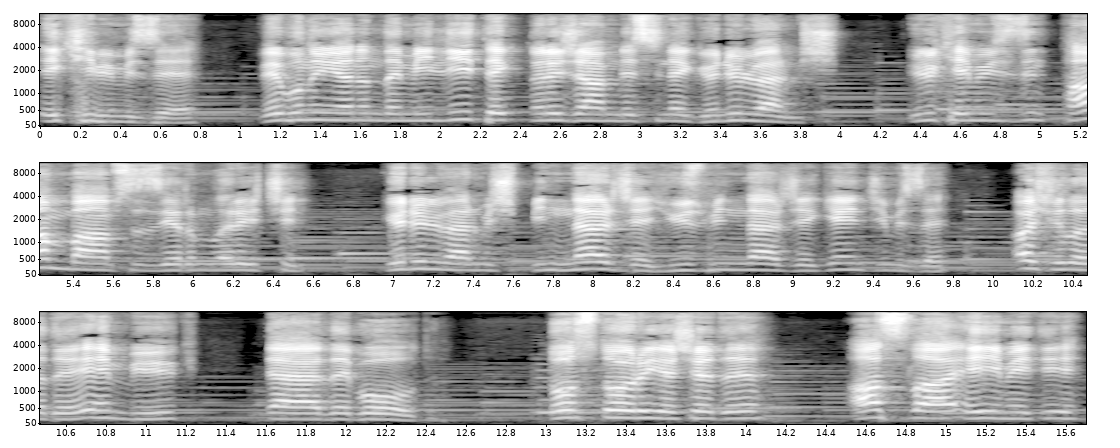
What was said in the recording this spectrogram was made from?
ekibimize ve bunun yanında milli teknoloji hamlesine gönül vermiş, ülkemizin tam bağımsız yarımları için gönül vermiş binlerce, yüz binlerce gencimize aşıladığı en büyük değer de bu oldu. Dost doğru yaşadı, asla eğmedi,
